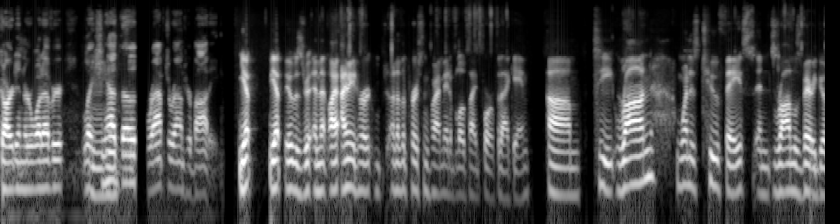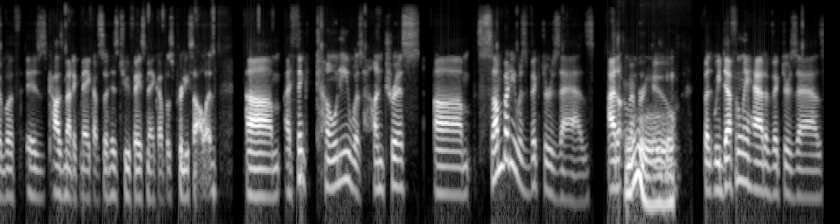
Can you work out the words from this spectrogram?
garden or whatever. Like she Mhm. had those wrapped around her body. Yep, yep. It was, and that I, I made her another person who I made a blow blowpipe for for that game. Um, see, Ron went as Two Face, and Ron was very good with his cosmetic makeup, so his Two Face makeup was pretty solid. Um, I think Tony was Huntress. Um, somebody was Victor Zsasz. I don't remember who, but we definitely had a Victor Zsasz.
